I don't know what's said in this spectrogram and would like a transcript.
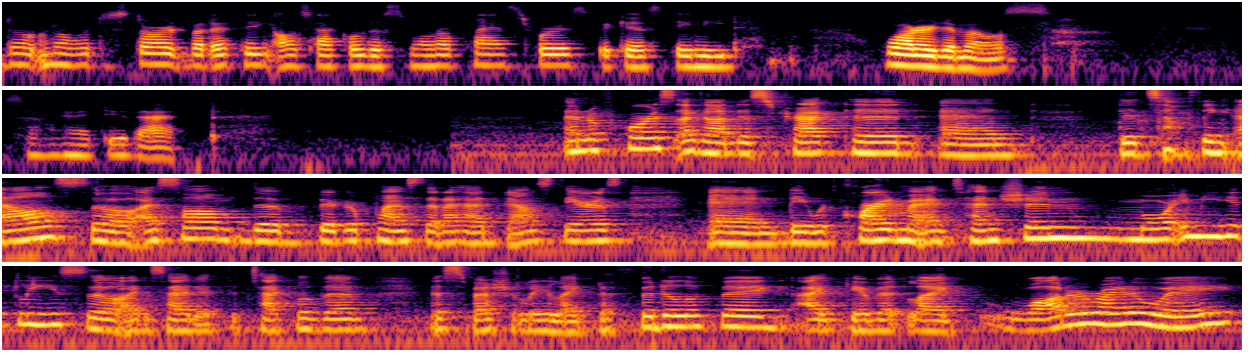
Don't know what to start, but I think I'll tackle the smaller plants first because they need water the most. So I'm going to do that. And of course, I got distracted and did something else. So I saw the bigger plants that I had downstairs and they required my attention more immediately. So i decided to tackle them especially like the fiddle fig i give it like water right away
